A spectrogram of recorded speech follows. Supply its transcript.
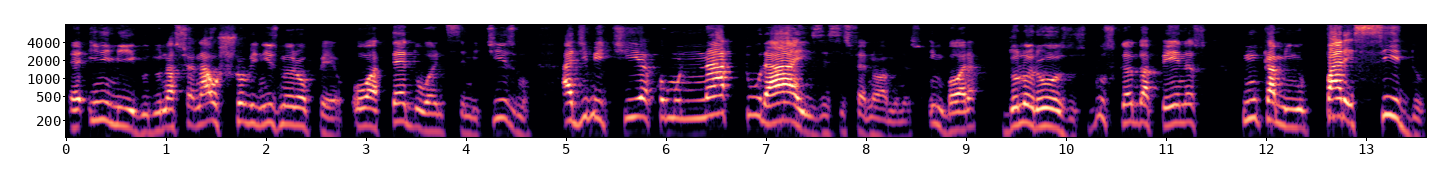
é, inimigo do nacional-chauvinismo europeu ou até do antissemitismo, admitia como naturais esses fenômenos, embora dolorosos, buscando apenas um caminho parecido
